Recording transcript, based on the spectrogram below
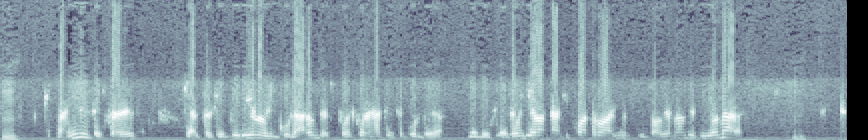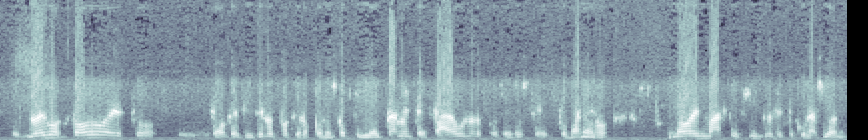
Mm. Imagínense ustedes que al presidente Uribe lo vincularon después con el Jaque Sepúlveda. La investigación lleva casi cuatro años y todavía no han decidido nada. Mm. Luego, todo esto, tengo que decirlo porque lo conozco directamente, cada uno de los procesos que, que manejo, no es más que simples especulaciones,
